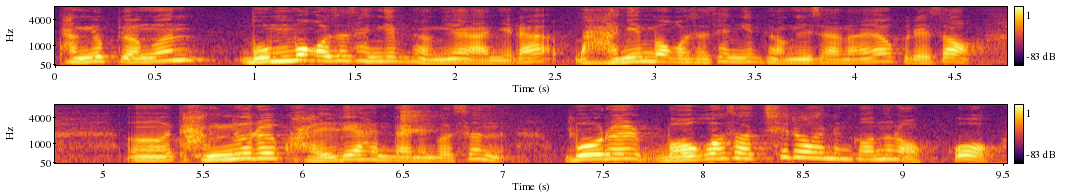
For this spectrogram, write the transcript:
당뇨병은 못 먹어서 생긴 병이 아니라 많이 먹어서 생긴 병이잖아요. 그래서 어, 당뇨를 관리한다는 것은 뭐를 먹어서 치료하는 거는 없고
